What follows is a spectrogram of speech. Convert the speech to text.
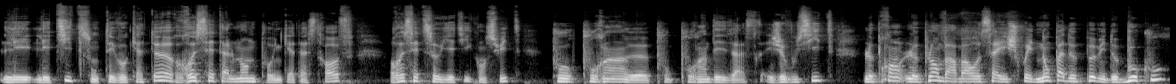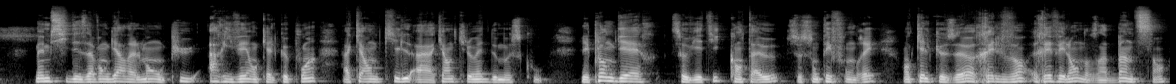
les, les, titres sont évocateurs, recette allemande pour une catastrophe, recette soviétique ensuite pour, pour, un, euh, pour, pour, un désastre. Et je vous cite, le plan, le plan Barbarossa a échoué non pas de peu mais de beaucoup, même si des avant-gardes allemands ont pu arriver en quelques points à 40, à 40 km de Moscou. Les plans de guerre soviétiques, quant à eux, se sont effondrés en quelques heures, révélant dans un bain de sang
